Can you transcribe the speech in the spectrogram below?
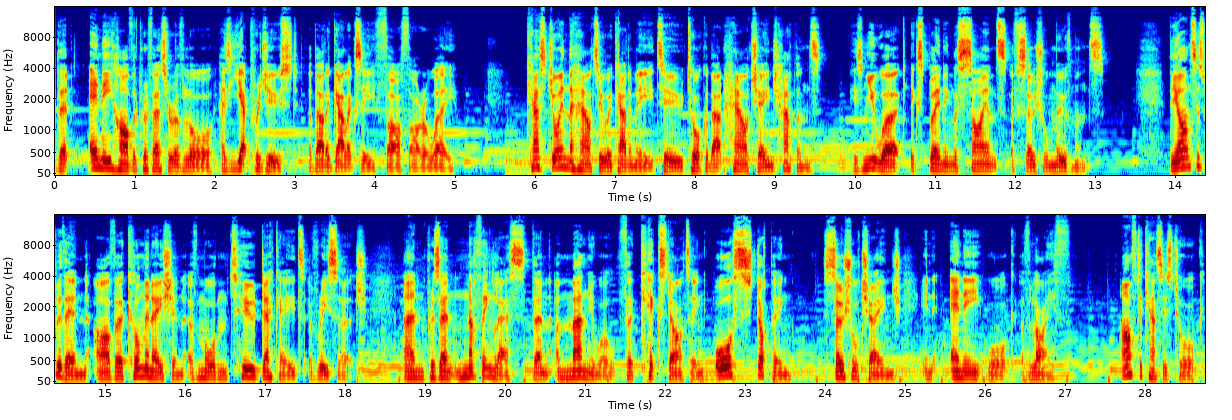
that any Harvard professor of law has yet produced about a galaxy far, far away. Cass joined the How To Academy to talk about how change happens, his new work explaining the science of social movements. The Answers Within are the culmination of more than two decades of research and present nothing less than a manual for kickstarting or stopping social change in any walk of life. After Cass's talk,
